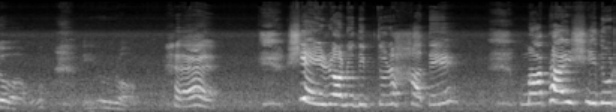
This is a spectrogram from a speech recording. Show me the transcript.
বাবু। ইউ হ্যাঁ সেই রণদীপ্তর হাতে মাথায় সিঁদুর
